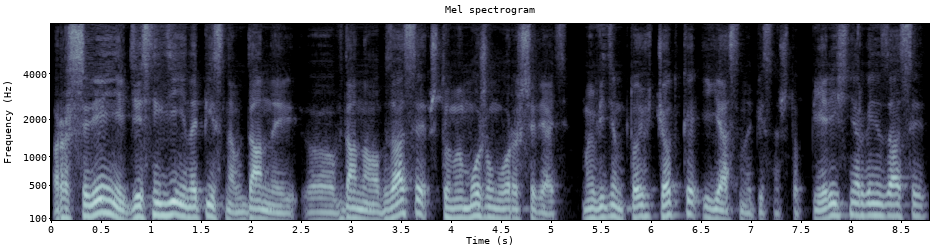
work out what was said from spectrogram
Расширение, здесь нигде не написано в, данной, э, в данном абзаце, что мы можем его расширять. Мы видим то четко и ясно написано, что перечень организации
